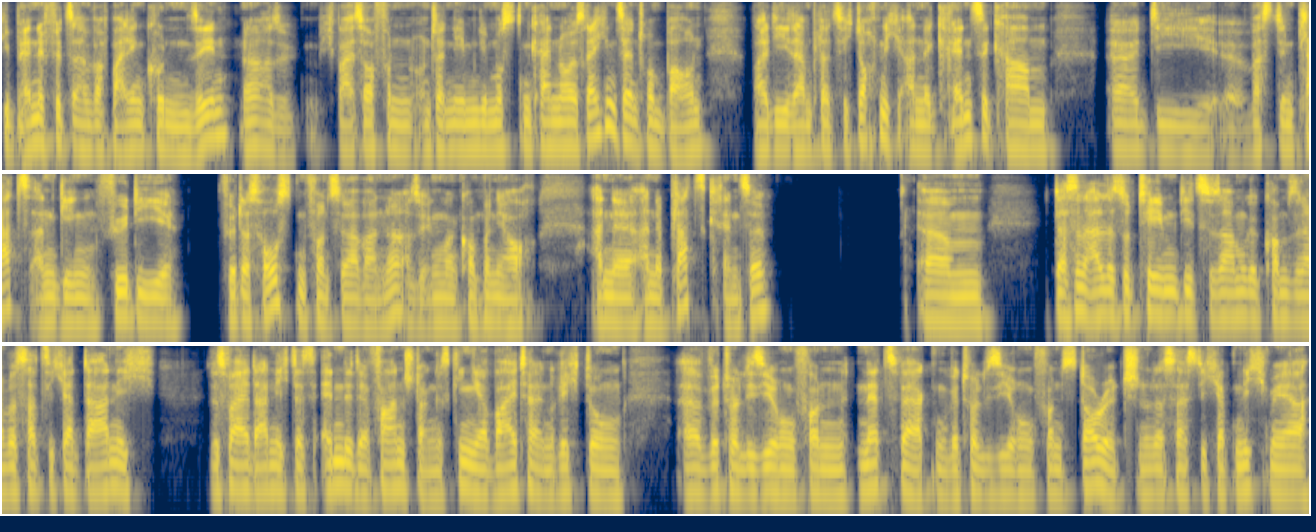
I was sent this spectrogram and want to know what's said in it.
die Benefits einfach bei den Kunden sehen. Ne? Also ich weiß auch von Unternehmen, die mussten kein neues Rechenzentrum bauen, weil die dann plötzlich doch nicht an eine Grenze kamen, äh, die, äh, was den Platz anging für die, für das Hosten von Servern. Ne? Also irgendwann kommt man ja auch an eine, an eine Platzgrenze. Ähm, das sind alles so Themen, die zusammengekommen sind, aber es hat sich ja da nicht, das war ja da nicht das Ende der Fahnenstange. Es ging ja weiter in Richtung äh, Virtualisierung von Netzwerken, Virtualisierung von Storage. Ne? Das heißt, ich habe nicht mehr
